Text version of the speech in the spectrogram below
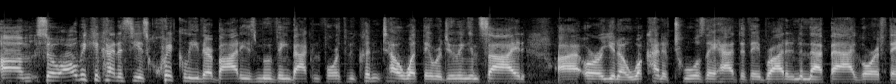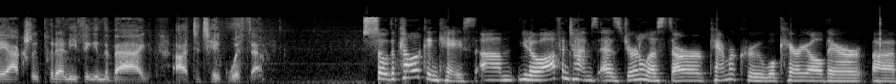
Um, so all we could kind of see is quickly their bodies moving back and forth. We couldn't tell what they were doing inside, uh, or you know what kind of tools they had that they brought in in that bag, or if they actually put anything in the bag uh, to take with them. So the Pelican case, um, you know, oftentimes as journalists, our camera crew will carry all their uh,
